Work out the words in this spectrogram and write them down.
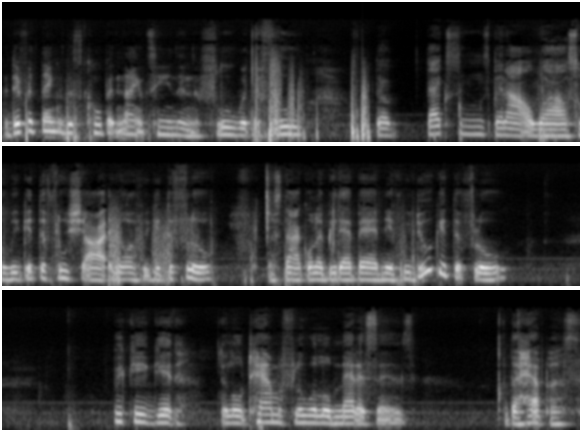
The different thing with this COVID-19 and the flu, with the flu, the vaccine's been out a while, so we get the flu shot. And know if we get the flu, it's not going to be that bad. And if we do get the flu, we could get the little Tamiflu, a little medicines to help us.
